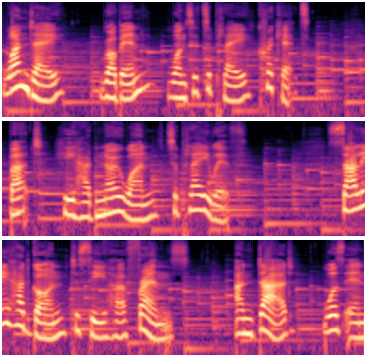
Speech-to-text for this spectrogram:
One day, Robin wanted to play cricket, but he had no one to play with. Sally had gone to see her friends, and Dad was in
